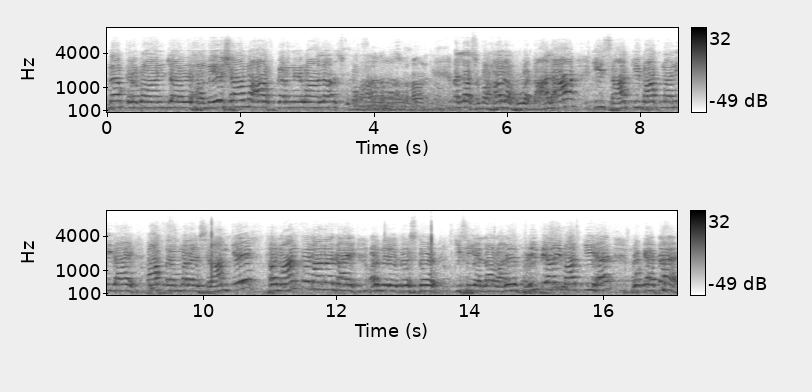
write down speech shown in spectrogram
میں قربان جاؤں، ہمیشہ معاف کرنے والا۔ سبحان اللہ اللہ سبحانہ ہوا تعالیٰ، کی ذات کی بات مانی جائے آپ پیغمبر علیہ السلام کے فرمان کو مانا جائے۔ اور میرے دوستو، کسی اللہ والے نے بڑی پیاری بات کی ہے۔ وہ کہتا ہے،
